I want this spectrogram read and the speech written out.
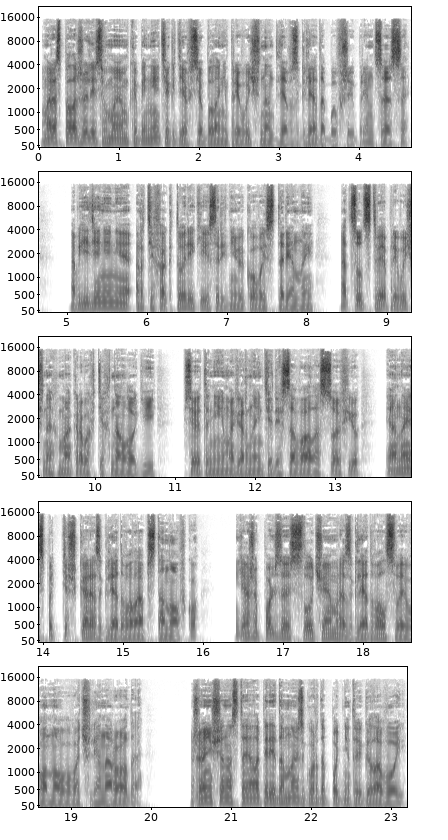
Мы расположились в моем кабинете, где все было непривычно для взгляда бывшей принцессы. Объединение артефакторики и средневековой старины, отсутствие привычных макровых технологий — все это неимоверно интересовало Софью, и она из-под тяжка разглядывала обстановку — я же, пользуясь случаем, разглядывал своего нового члена рода. Женщина стояла передо мной с гордо поднятой головой.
